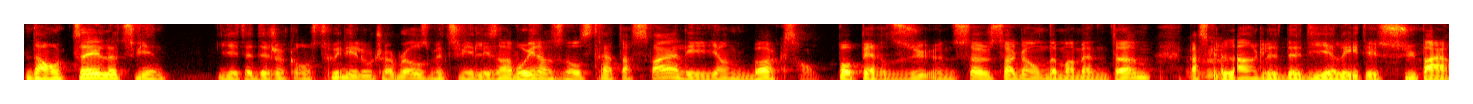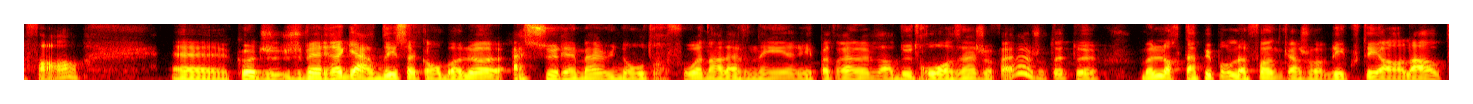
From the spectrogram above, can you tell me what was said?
Donc, tu sais, là, tu viens. Ils étaient déjà construits, les Lucha Bros, mais tu viens de les envoyer dans une autre stratosphère. Les Young Bucks n'ont pas perdu une seule seconde de momentum parce que mm-hmm. l'angle de The Elite est super fort. Euh, écoute, je, vais regarder ce combat-là assurément une autre fois dans l'avenir et peut-être même dans deux, trois ans, je vais faire, ah, je vais peut-être euh, me le retaper pour le fun quand je vais réécouter All Out.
